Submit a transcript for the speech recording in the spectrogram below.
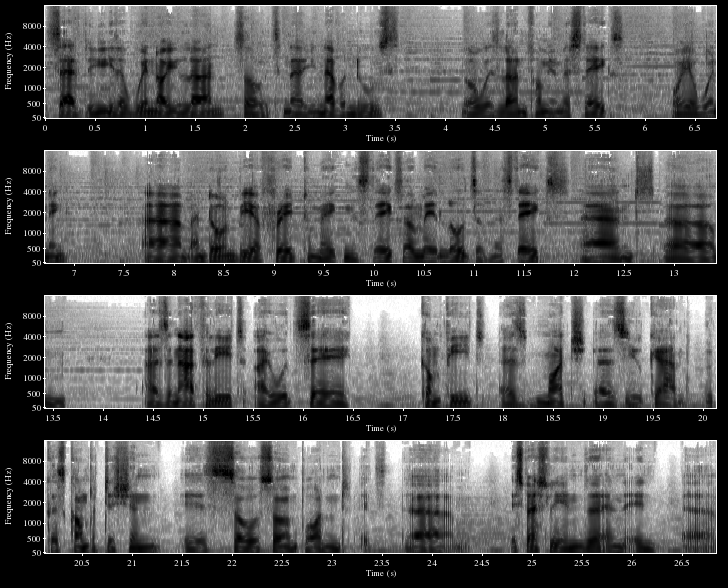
said, you either win or you learn. So it's no, you never lose. You always learn from your mistakes, or you're winning. Um, and don't be afraid to make mistakes. I've made loads of mistakes, and um, as an athlete, I would say compete as much as you can because competition is so so important. It's um, especially in the in in uh,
